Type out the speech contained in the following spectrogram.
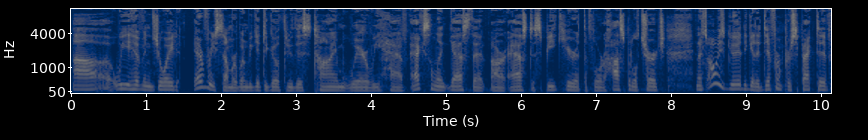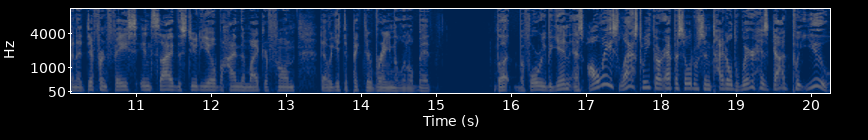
uh, we have enjoyed every summer when we get to go through this time where we have excellent guests that are asked to speak here at the Florida Hospital Church. And it's always good to get a different perspective and a different face inside the studio behind the microphone that we get to pick their brain a little bit. But before we begin, as always, last week our episode was entitled Where Has God Put You?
